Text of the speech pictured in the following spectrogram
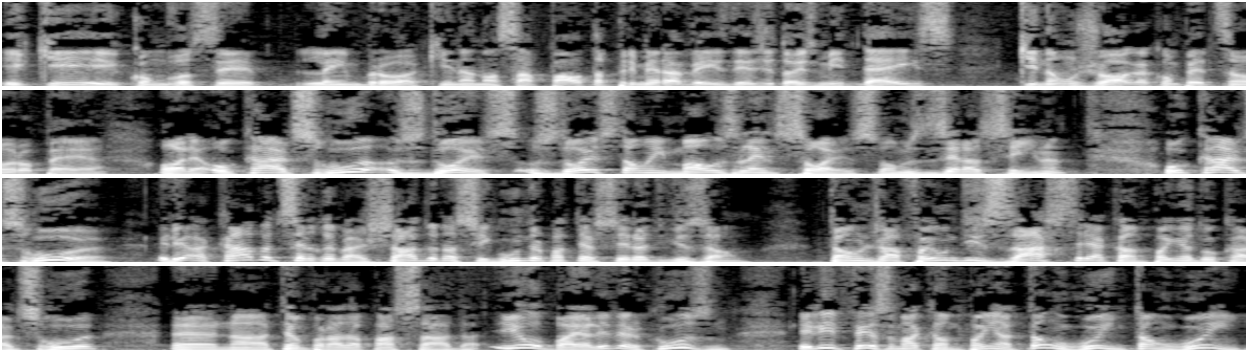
e que, como você lembrou aqui na nossa pauta, primeira vez desde 2010 que não joga a competição europeia. Olha, o Karlsruhe, os dois, os dois estão em maus lençóis, vamos dizer assim, né? O Karlsruhe, ele acaba de ser rebaixado da segunda para a terceira divisão. Então já foi um desastre a campanha do Karlsruhe eh, na temporada passada. E o Bayer Leverkusen, ele fez uma campanha tão ruim, tão ruim,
